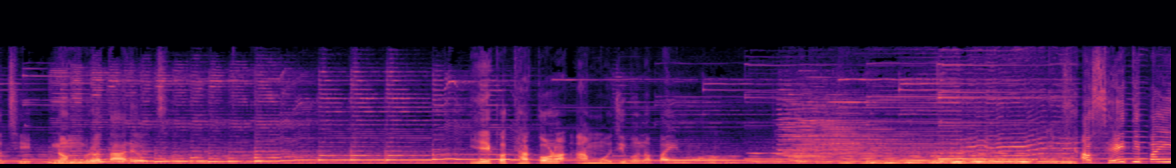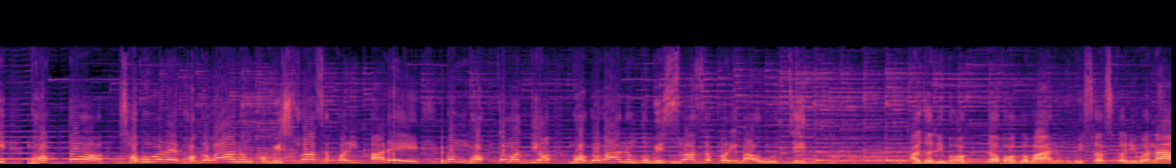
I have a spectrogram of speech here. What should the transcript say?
ଅଛି ନମ୍ରତାରେ ଅଛି। ଏ କଥା କ'ଣ ଆମ ଜୀବନ ପାଇଁ ନୁହଁ? आईपाई भक्त सबुबले भगवान को विश्वास करी पारे एवं भक्त भगवान को विश्वास करवा उचित आदि भक्त भगवान को विश्वास करना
